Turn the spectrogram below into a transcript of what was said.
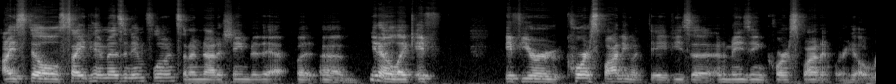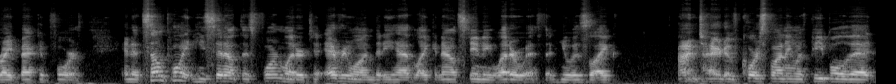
I still cite him as an influence, and I'm not ashamed of that. But um, you know, like if if you're corresponding with Dave, he's a, an amazing correspondent where he'll write back and forth. And at some point, he sent out this form letter to everyone that he had like an outstanding letter with, and he was like, "I'm tired of corresponding with people that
